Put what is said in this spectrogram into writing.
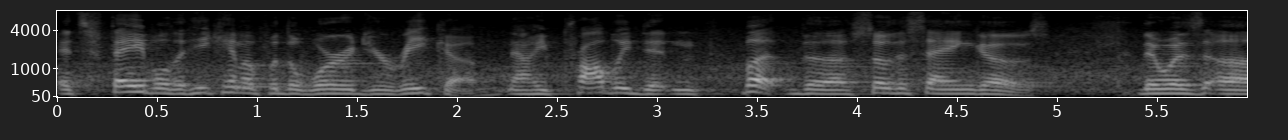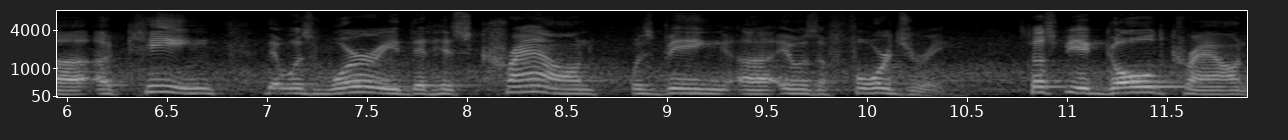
it's fable that he came up with the word eureka. Now, he probably didn't, but the, so the saying goes. There was a, a king that was worried that his crown was being, uh, it was a forgery. Supposed to be a gold crown.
